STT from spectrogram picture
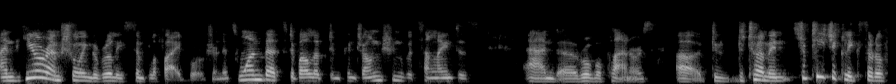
And here I'm showing a really simplified version. It's one that's developed in conjunction with scientists and uh, planners uh, to determine strategically sort of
